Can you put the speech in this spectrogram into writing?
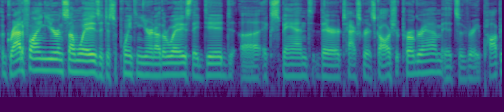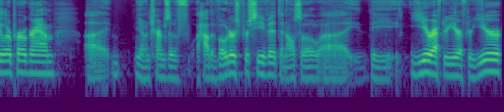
a gratifying year in some ways, a disappointing year in other ways. They did uh, expand their tax credit scholarship program. It's a very popular program. Uh, you know, in terms of how the voters perceive it, and also uh, the year after year after year,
